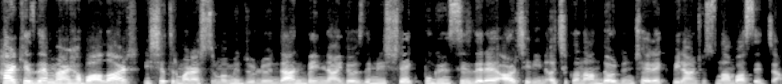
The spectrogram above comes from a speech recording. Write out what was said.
Herkese merhabalar. İş Yatırım Araştırma Müdürlüğü'nden ben İlayda Özdemir İşlek. Bugün sizlere Arçelik'in açıklanan 4. çeyrek bilançosundan bahsedeceğim.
